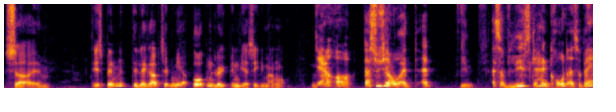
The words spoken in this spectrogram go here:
Så øh, det er spændende. Det lægger op til et mere åbent løb, end vi har set i mange år. Ja, og der synes jeg jo, at, at vi, altså, vi lige skal have en kort. Altså, hvad,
